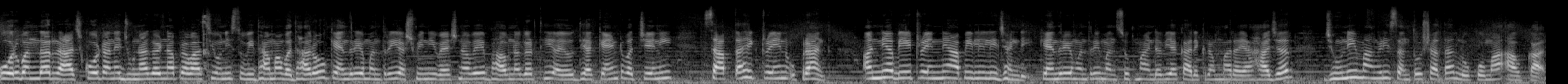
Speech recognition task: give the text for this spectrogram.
પોરબંદર, રાજકોટ અને જૂનાગઢના પ્રવાસીઓની સુવિધામાં વધારો, કેન્દ્રીય મંત્રી અશ્વિની વૈષ્ણવે ભાવનગરથી અયોધ્યા કેન્ટ વચ્ચેની સાપ્તાહિક ટ્રેન ઉપરાંત અન્ય બે ટ્રેનને આપી લીલી ઝંડી. કેન્દ્રીય મંત્રી મનસુખ માંડવિયા કાર્યક્રમમાં રહ્યા હાજર. જૂની માંગણી સંતોષાતા લોકોમાં આવકાર.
